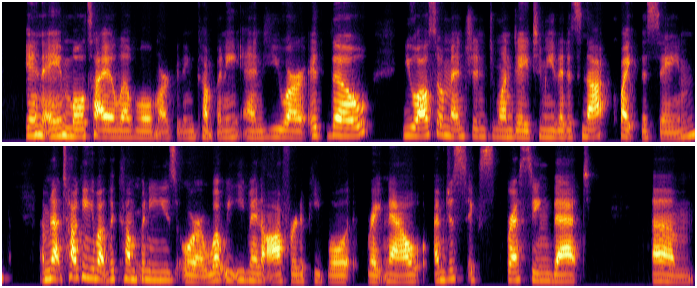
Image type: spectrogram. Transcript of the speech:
in a multi-level marketing company and you are it though you also mentioned one day to me that it's not quite the same. I'm not talking about the companies or what we even offer to people right now. I'm just expressing that um,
